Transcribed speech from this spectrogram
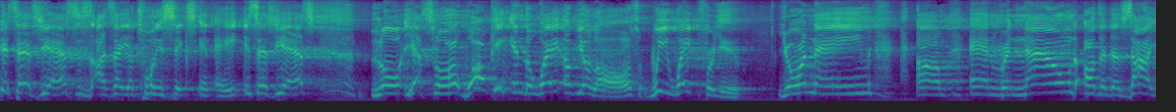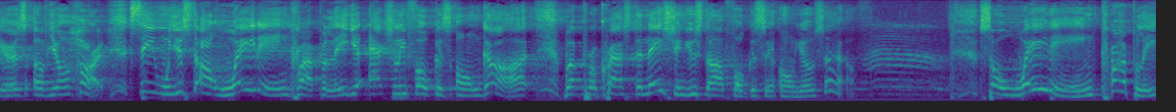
It says, yes, this is Isaiah 26 and 8. It says, yes, Lord, yes, Lord, walking in the way of your laws, we wait for you. Your name um, and renowned are the desires of your heart. See, when you start waiting properly, you actually focus on God, but procrastination, you start focusing on yourself. So, waiting properly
